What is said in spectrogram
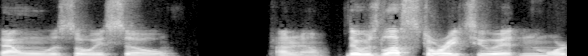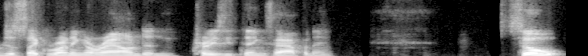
that one was always so I don't know. There was less story to it and more just like running around and crazy things happening. So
